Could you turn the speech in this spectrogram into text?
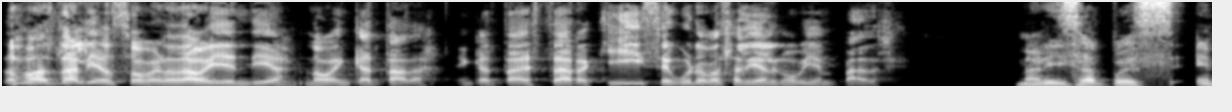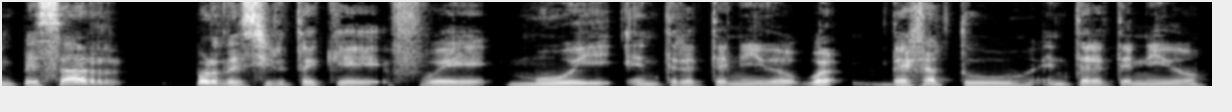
lo más valioso, ¿verdad? Hoy en día. No, encantada. Encantada de estar aquí y seguro va a salir algo bien padre. Marisa, pues empezar por decirte que fue muy entretenido. Bueno, deja tú entretenido.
